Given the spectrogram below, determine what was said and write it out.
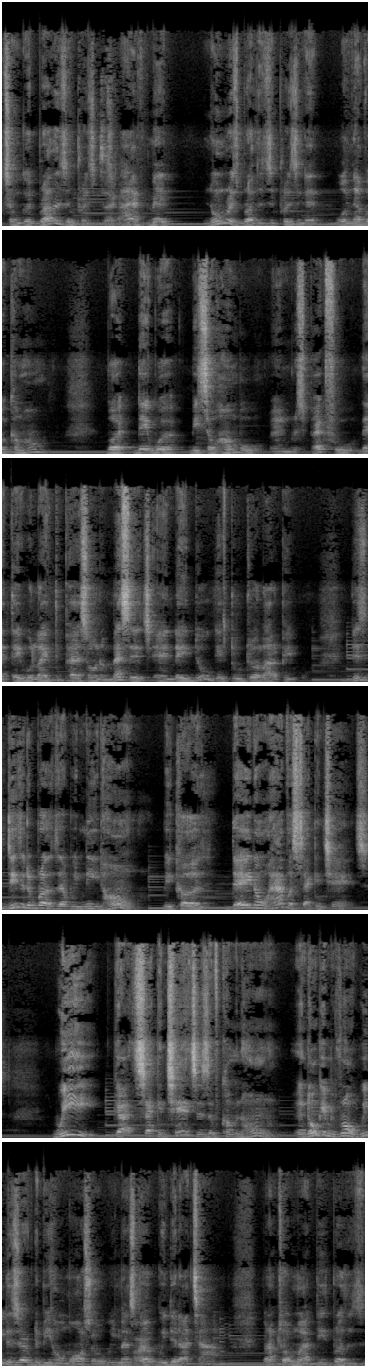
some good brothers in prison. Exactly. I have met numerous brothers in prison that will never come home. But they would be so humble and respectful that they would like to pass on a message, and they do get through to a lot of people. This, these are the brothers that we need home because they don't have a second chance. We got second chances of coming home. And don't get me wrong, we deserve to be home also. We messed Right. up, we did our time. But I'm talking about these brothers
